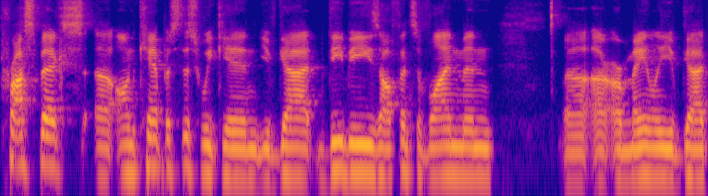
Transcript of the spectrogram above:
prospects uh, on campus this weekend. You've got DBs, offensive linemen, uh, are, are, mainly you've got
